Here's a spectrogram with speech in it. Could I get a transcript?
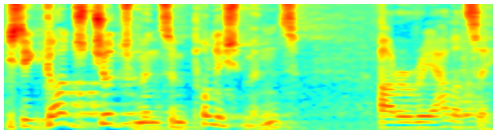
You see, God's judgment and punishment are a reality,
